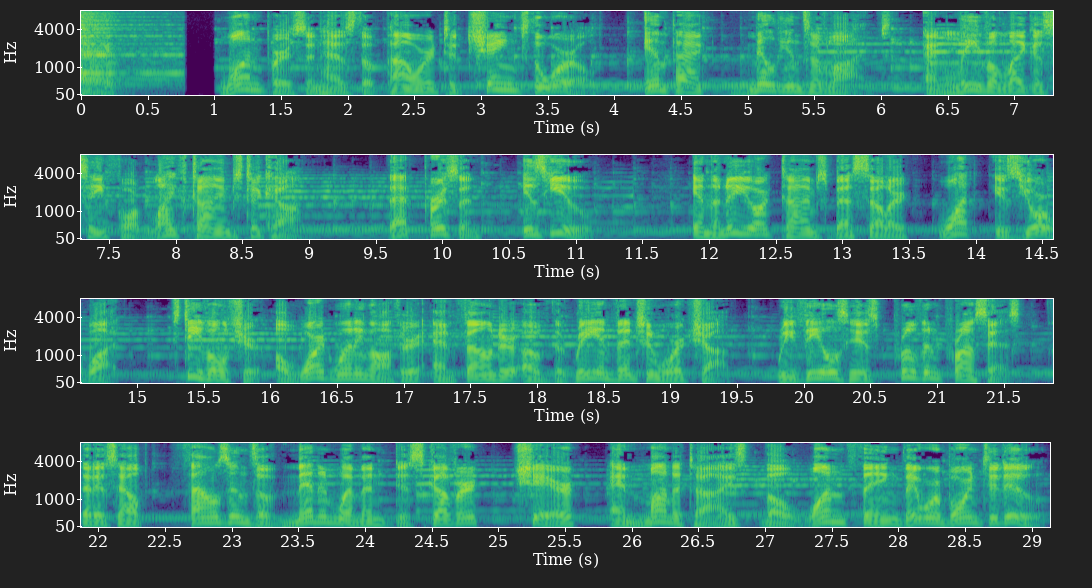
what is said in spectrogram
One person has the power to change the world, impact millions of lives, and leave a legacy for lifetimes to come. That person is you. In the New York Times bestseller, What is Your What? Steve Olsher, award winning author and founder of the Reinvention Workshop, reveals his proven process that has helped thousands of men and women discover, share, and monetize the one thing they were born to do.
